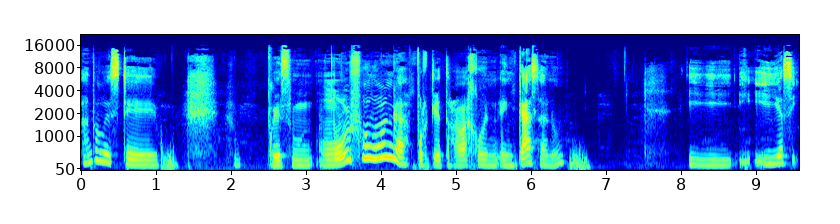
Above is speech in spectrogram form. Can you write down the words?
ando este pues muy fodonga porque trabajo en, casa, ¿no? Y, y así,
